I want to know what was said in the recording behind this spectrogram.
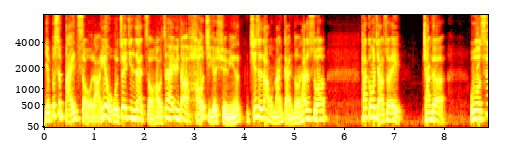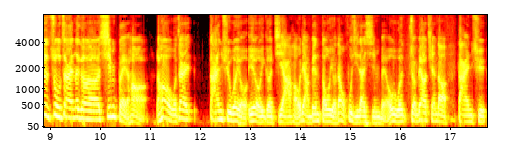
也不是白走啦。因为我最近在走哈，我这还遇到了好几个选民，其实让我蛮感动。他是说，他跟我讲说，哎，强哥，我是住在那个新北哈，然后我在。大安区我有也有一个家哈，我两边都有，但我户籍在新北，我我准备要迁到大安区，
